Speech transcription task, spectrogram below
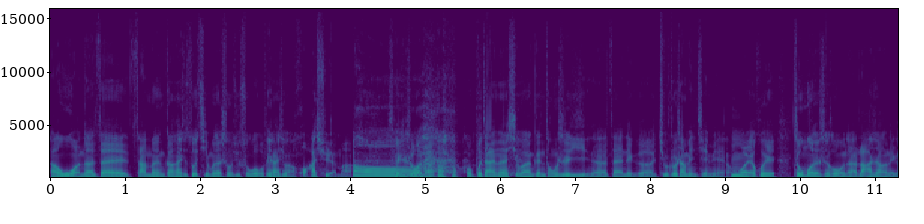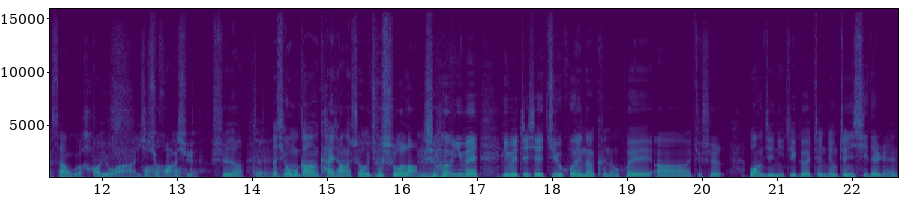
然后我呢，在咱们刚开始做节目的时候就说过，我非常喜欢滑雪嘛，哦，所以说呢，我不单呢喜欢跟同事一起呢在那个酒桌上面见面，我也会周末的时候呢拉上那个三五个好友啊一起去滑雪。是的，对。那其实我们刚刚开场的时候就说了，说因为因为这些聚会呢可能会呃就是忘记你这个真正珍惜的人，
